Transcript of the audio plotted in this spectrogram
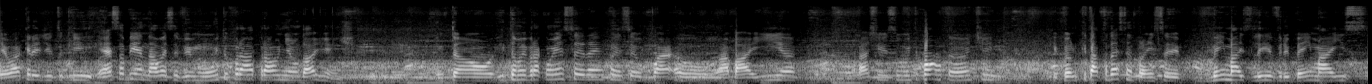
Eu acredito que essa Bienal vai servir muito para a união da gente. Então, e também para conhecer, né? Conhecer o, o, a Bahia. Acho isso muito importante. E pelo que está acontecendo, para a gente ser bem mais livre, bem mais.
